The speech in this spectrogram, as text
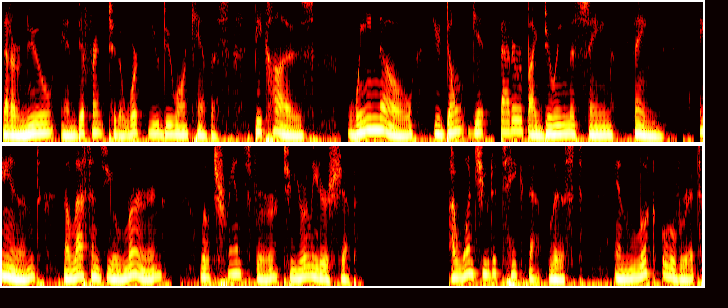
that are new and different to the work you do on campus because we know you don't get better by doing the same thing. And the lessons you learn will transfer to your leadership. I want you to take that list and look over it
